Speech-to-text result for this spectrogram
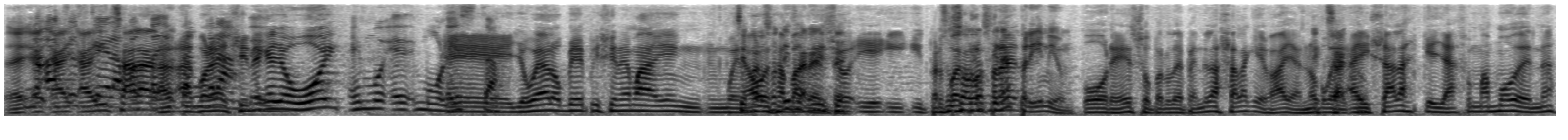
Eh, No, eh, hay es que hay la salas. es Ah, tan el grande. cine que yo voy, Es muy, eh, molesta. Eh, yo voy a los VIP cinemas ahí en, en Guaynabo, pero en son San Patricio, diferentes. y, y, y tú Pero esos puedes son los comprar- cines premium. Por eso, pero depende de la sala que vayas, ¿no? Porque Exacto. hay salas que ya son más modernas,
